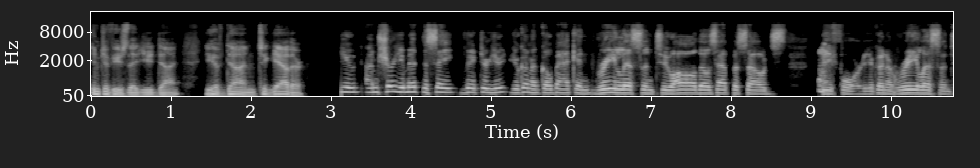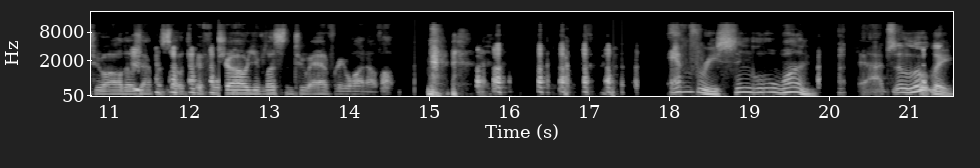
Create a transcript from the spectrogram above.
interviews that you done you have done together. You i'm sure you meant to say victor you're, you're going to go back and re-listen to all those episodes before. You're going to re-listen to all those episodes before show. You've listened to every one of them. Every single one. Absolutely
